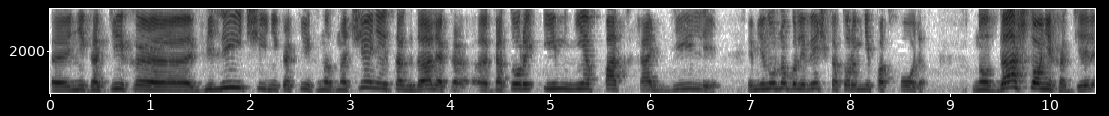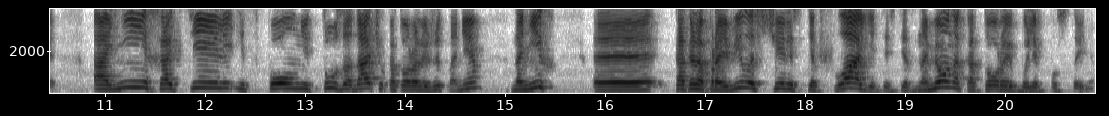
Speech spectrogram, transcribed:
никаких э, величий, никаких назначений и так далее, э, которые им не подходили. Им не нужны были вещи, которые им не подходят. Но да, что они хотели? Они хотели исполнить ту задачу, которая лежит на, нем, на них, э, как она проявилась через те флаги, есть те знамена, которые были в пустыне.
